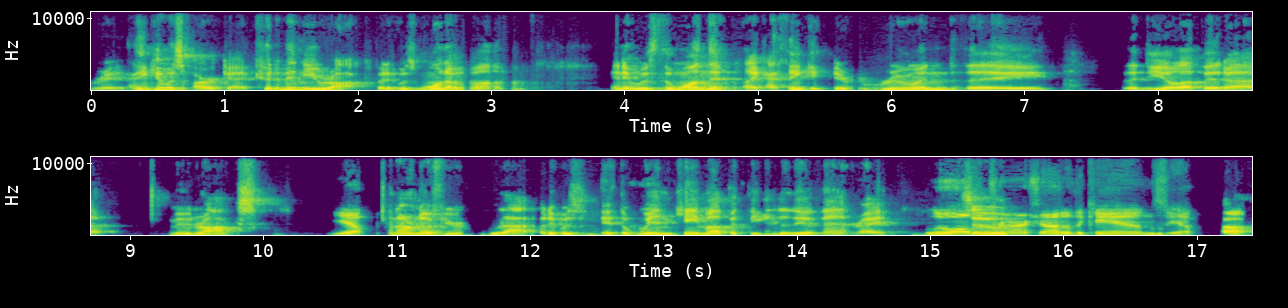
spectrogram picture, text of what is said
I think it was Arca. It could have been UROC, but it was one of them. And it was the one that, like, I think it, it ruined the the deal up at uh, Moon Rocks. Yep. And I don't know if you remember that, but it was it, the wind came up at the end of the event, right? Blew all so, the trash out of the cans. Yep. Oh,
